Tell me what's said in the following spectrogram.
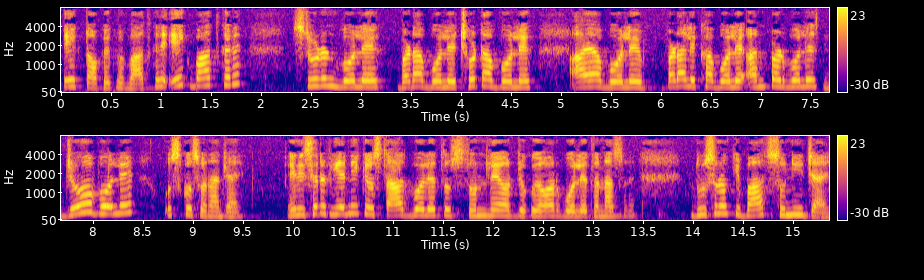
ایک ٹاپک پہ بات کرے ایک بات کرے اسٹوڈینٹ بولے، بڑا بولے، چھوٹا بولے، آیا بولے، پڑھا لکھا بولے، ان پڑھ بولے، جو بولے، اس کو سنا جائے۔ یعنی صرف یہ نہیں کہ استاد بولے تو سن لے اور جو کوئی اور بولے تو نہ سنے۔ دوسروں کی بات سنی جائے،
